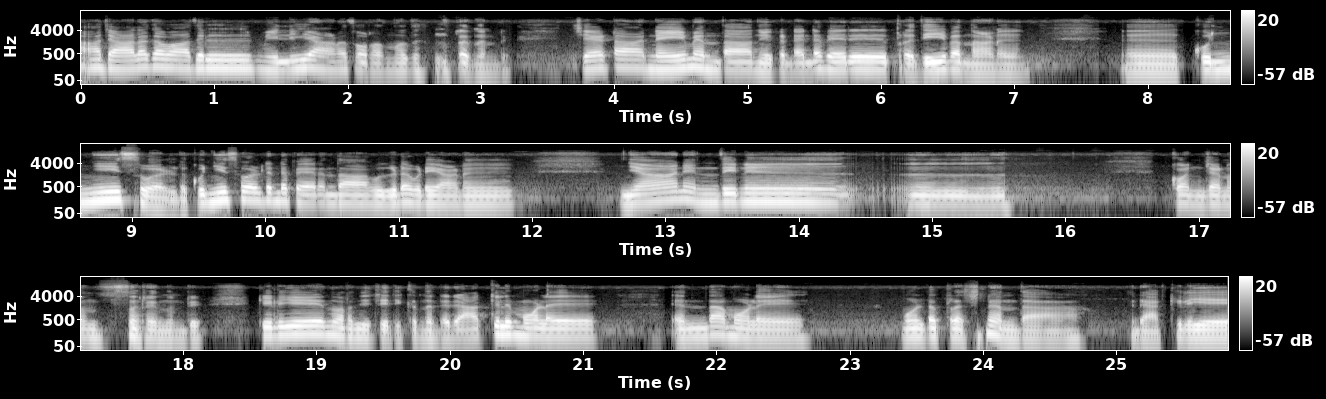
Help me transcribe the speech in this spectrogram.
ആ ജാലകവാതിൽ മിലിയാണ് തുറന്നത് എന്ന് പറയുന്നുണ്ട്. ചേട്ടാ നെയിം എന്താന്ന് ചോദിക്കട്ടെ. എന്റെ പേര് പ്രദീപ് എന്നാണ്. കുഞ്ഞീസ് വേൾഡ്. കുഞ്ഞീസ് വേൾഡിന്റെ പേരെന്താ? വീട് എവിടെയാണ്? ഞാൻ എന്തിന് കൊഞ്ചണം എന്ന് പറയുന്നുണ്ട്. കിളിയേ എന്ന് പറഞ്ഞ് ചിരിക്കുന്നുണ്ട്. രാക്കിലി മോളെ എന്താ മോളെ? മോളുടെ പ്രശ്നം എന്താ? രാക്കിലിയേ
